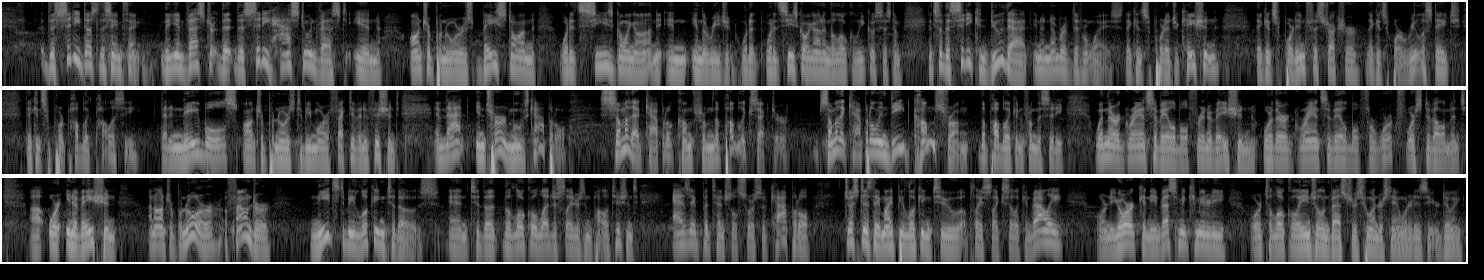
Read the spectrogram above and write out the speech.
The city does the same thing. The investor, the, the city has to invest in entrepreneurs based on what it sees going on in, in the region, what it, what it sees going on in the local ecosystem. And so the city can do that in a number of different ways. They can support education, they can support infrastructure, they can support real estate, they can support public policy that enables entrepreneurs to be more effective and efficient. And that in turn moves capital. Some of that capital comes from the public sector, some of the capital indeed comes from the public and from the city. When there are grants available for innovation or there are grants available for workforce development uh, or innovation, an entrepreneur, a founder, needs to be looking to those and to the, the local legislators and politicians as a potential source of capital, just as they might be looking to a place like Silicon Valley or New York in the investment community or to local angel investors who understand what it is that you're doing.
